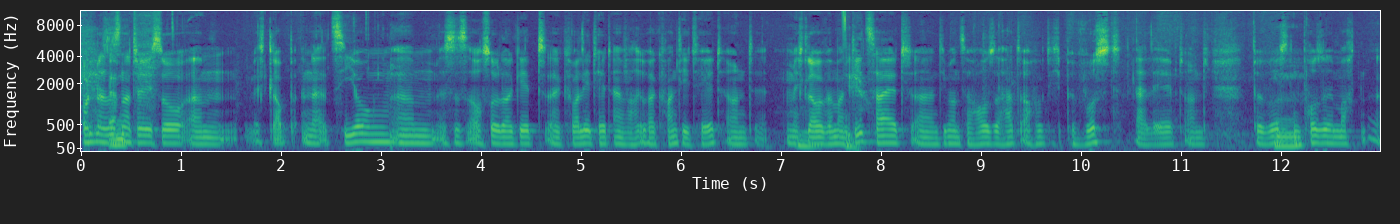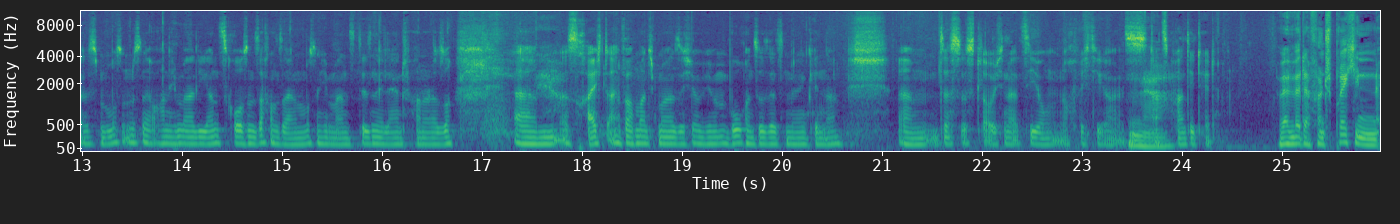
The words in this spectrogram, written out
Und es ist ähm, natürlich so, ähm, ich glaube, in der Erziehung ähm, ist es auch so, da geht äh, Qualität einfach über Quantität. Und äh, ich glaube, wenn man die Zeit, äh, die man zu Hause hat, auch wirklich bewusst erlebt und bewusst ein mhm. Puzzle macht, es muss, müssen ja auch nicht mal die ganz großen Sachen sein, man muss nicht immer ins Disneyland fahren oder so. Ähm, es reicht einfach manchmal, sich irgendwie mit einem Buch hinzusetzen mit den Kindern. Ähm, das ist, glaube ich, in der Erziehung noch wichtiger als, ja. als Quantität. Wenn wir davon sprechen,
